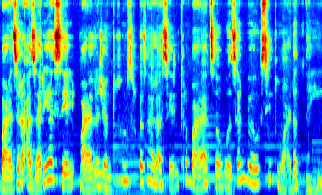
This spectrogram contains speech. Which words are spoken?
बाळ जर आजारी असेल बाळाला जंतुसंसर्ग झाला असेल तर बाळाचं वजन व्यवस्थित वाढत नाही.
